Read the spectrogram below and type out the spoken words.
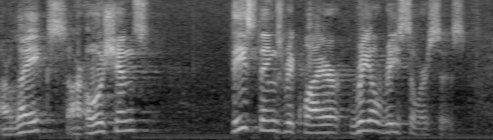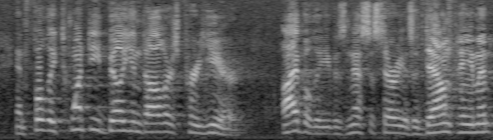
our lakes, our oceans? These things require real resources, and fully $20 billion per year, I believe, is necessary as a down payment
